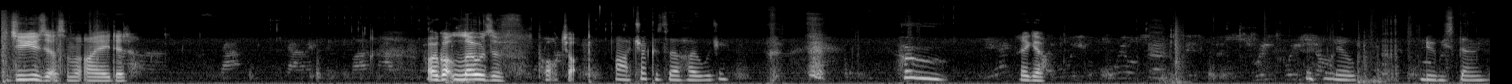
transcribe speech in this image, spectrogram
Did you use it or something? I did. Oh, I got loads of pork chop. Ah, chuck us the hoe, would you? hoe. There you go. Little newbie stone.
